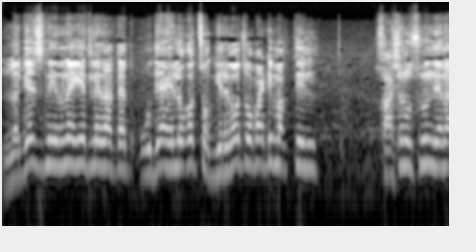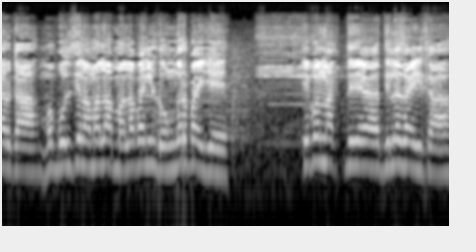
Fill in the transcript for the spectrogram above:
लगेच निर्णय घेतले जातात उद्या हे लोक गिरगाव चौपाटी मागतील. शासन उचलून देणार का? मग बोलतील आम्हाला मला पहिले डोंगर पाहिजे. ते पण मागते दिलं जाईल का?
